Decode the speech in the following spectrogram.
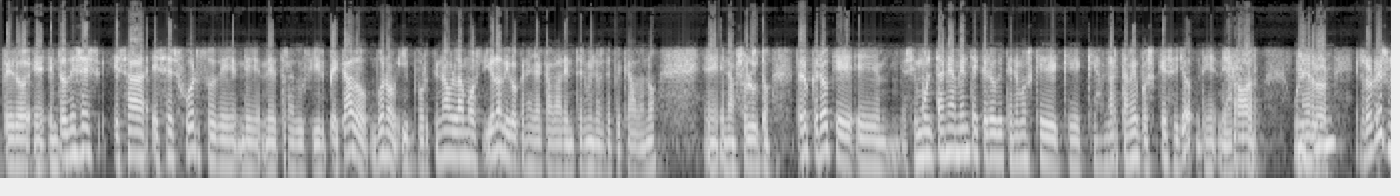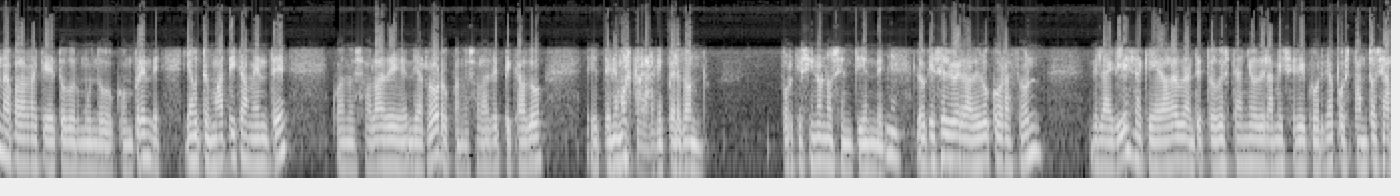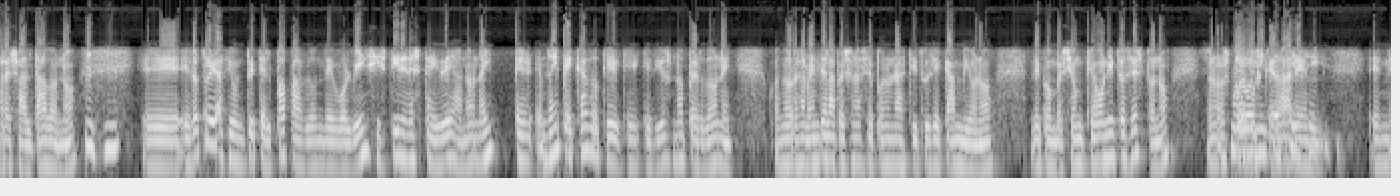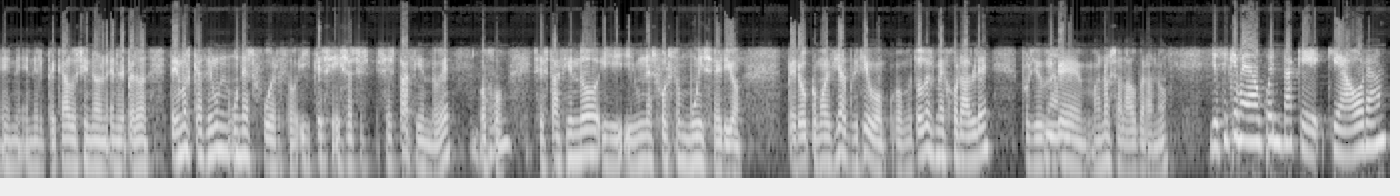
Pero eh, entonces es esa, ese esfuerzo de, de, traducir pecado. Bueno, ¿y por qué no hablamos? Yo no digo que no haya que hablar en términos de pecado, ¿no? Eh, en absoluto. Pero creo que simultáneamente creo que tenemos que, que, hablar también, pues qué sé yo, de, error. Un error. Error es una palabra que todo el mundo comprende. Y automáticamente, cuando se habla de, error o cuando se habla de pecado, tenemos que hablar de perdón porque si no, no se entiende. Lo que es el verdadero corazón de la Iglesia, que ahora durante todo este año de la misericordia, pues tanto se ha resaltado, ¿no? eh, el otro día hacía un tuit el Papa donde volví a insistir en esta idea, ¿no? No hay, no hay pecado que, que, que, Dios no perdone cuando realmente la persona se pone en una actitud de cambio, ¿no? De conversión. Qué bonito es esto, ¿no? No nos podemos quedar en, en, en, el pecado, sino en el perdón. Tenemos que hacer un, un esfuerzo y que se, se, está haciendo, ¿eh? Ojo, se está haciendo y, y, un esfuerzo muy serio. Pero como decía al principio, como todo es mejorable, pues yo creo que manos a la obra, ¿no? Yo sí que me he dado cuenta que, que ahora,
